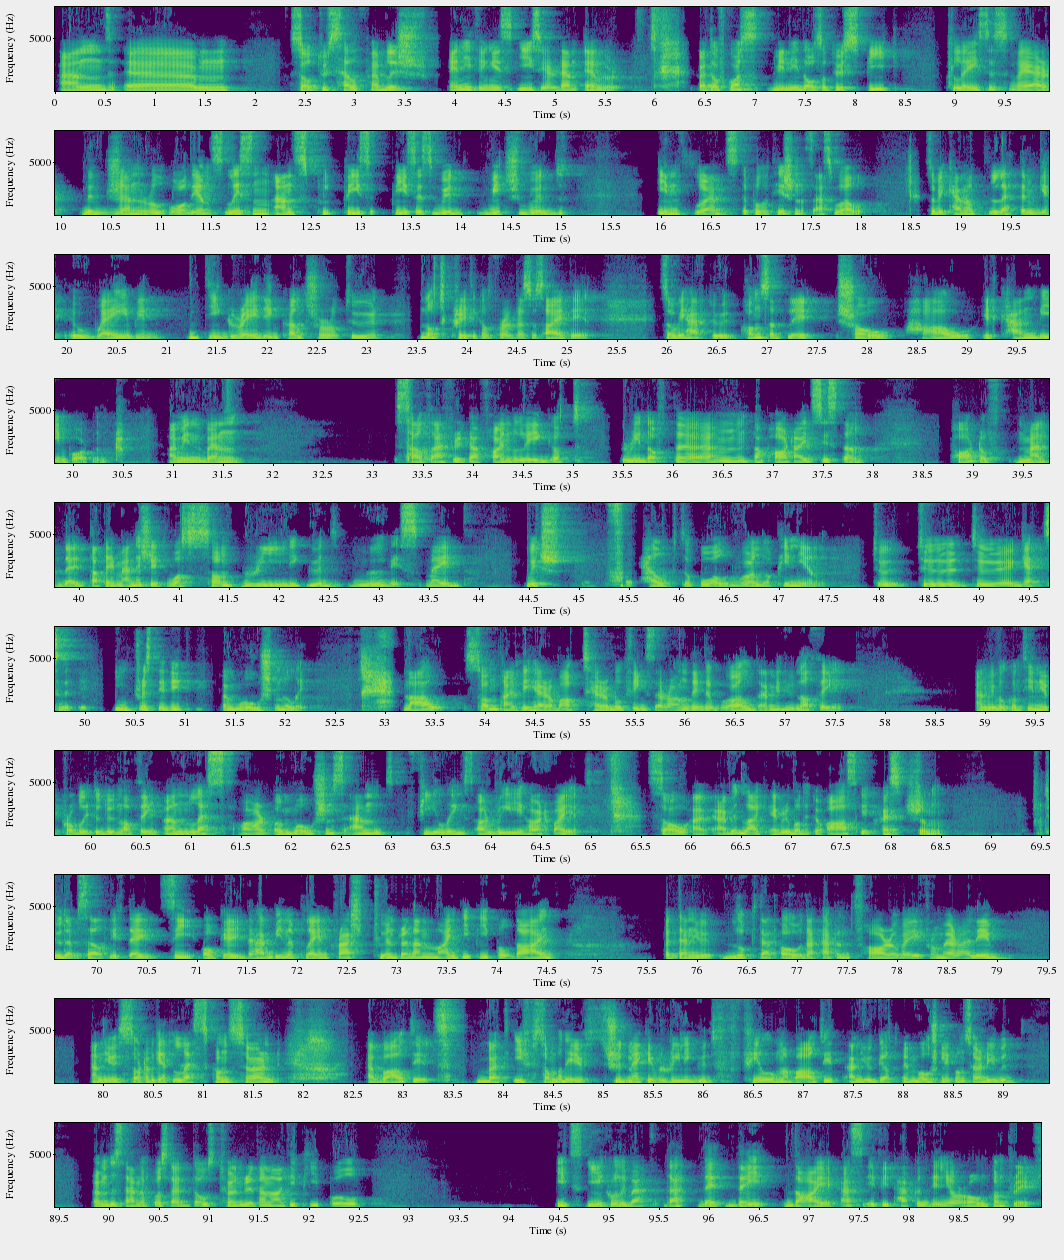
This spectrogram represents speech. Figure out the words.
And um, so to self publish anything is easier than ever. But of course, we need also to speak places where the general audience listen and pieces with, which would influence the politicians as well. So we cannot let them get away with degrading culture to not critical for the society. So we have to constantly show how it can be important. I mean, when South Africa finally got rid of the um, apartheid system, part of man- they, that they managed it was some really good movies made, which helped the whole world opinion to to to get interested in it emotionally. Now, sometimes we hear about terrible things around in the world and we do nothing. And we will continue probably to do nothing unless our emotions and feelings are really hurt by it. So I, I would like everybody to ask a question to themselves if they see, okay, there have been a plane crash, 290 people died. But then you looked at, oh, that happened far away from where I live. And you sort of get less concerned about it. But if somebody should make a really good film about it and you got emotionally concerned, you would understand, of course, that those 290 people, it's equally bad that they, they die as if it happened in your own country.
